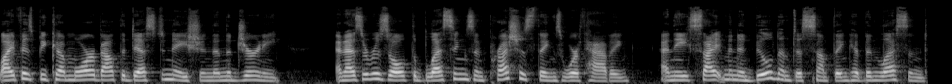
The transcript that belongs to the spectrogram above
Life has become more about the destination than the journey, and as a result, the blessings and precious things worth having and the excitement and build them to something have been lessened.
